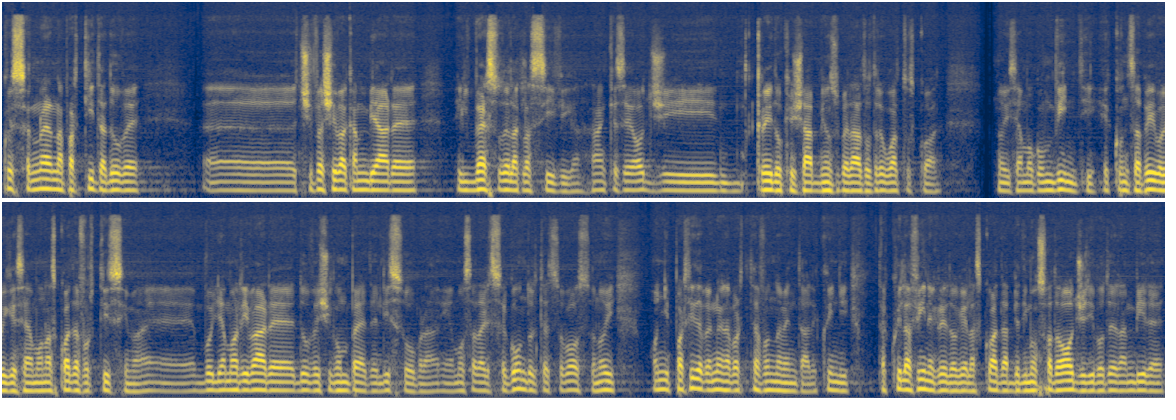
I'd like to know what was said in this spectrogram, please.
Questa non è una partita dove ci faceva cambiare il verso della classifica, anche se oggi credo che ci abbiano superato 3-4 squadre. Noi siamo convinti e consapevoli che siamo una squadra fortissima vogliamo arrivare dove ci compete, lì sopra. Siamo stati il secondo, il terzo posto. Noi, ogni partita per noi è una partita fondamentale, quindi da qui alla fine credo che la squadra abbia dimostrato oggi di poter ambire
